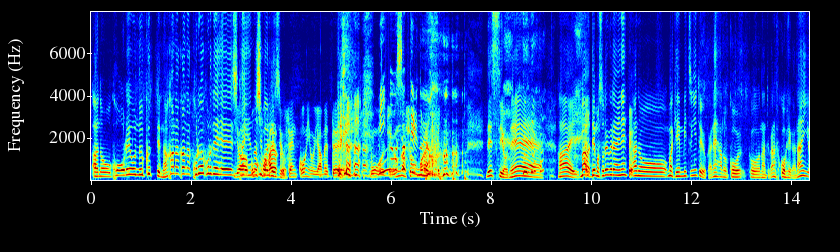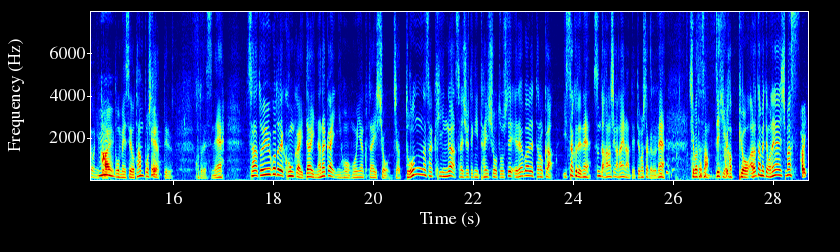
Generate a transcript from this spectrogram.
あのこれを抜くってなかなかなこれはこれで大変な縛りですよ。選考員を辞めて、みんなおっしゃってるのよ。ですよね。はい、まあ、でもそれぐらいね、えあのーまあ、厳密にというかね、あの、こう、こう、なんていうかな、不公平がないようにと、はい。透明性を担保してやってることですね。さあ、ということで、今回第7回日本翻訳大賞、じゃあ、どんな作品が最終的に大賞として選ばれたのか、一作でね、済んだ話がないなんて言ってましたけどね。柴田さん、ぜひ発表、改めてお願いします。はい、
